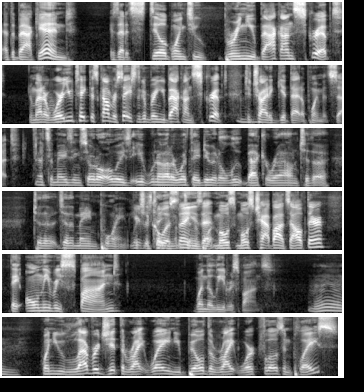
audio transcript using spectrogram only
at the back end, is that it's still going to bring you back on script. No matter where you take this conversation, it's going to bring you back on script to try to get that appointment set. That's amazing. So it'll always, no matter what they do, it'll loop back around to the to the to the main point. Which the is taking coolest thing is that most most chatbots out there they only respond when the lead responds. Mm. When you leverage it the right way and you build the right workflows in place,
